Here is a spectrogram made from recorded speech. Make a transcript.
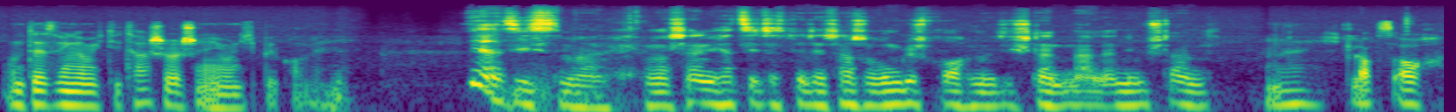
Und deswegen habe ich die Tasche wahrscheinlich noch nicht bekommen. Ja, siehst du mal. Wahrscheinlich hat sich das mit der Tasche rumgesprochen und die standen alle an dem Stand. Ne, ich glaub's auch.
